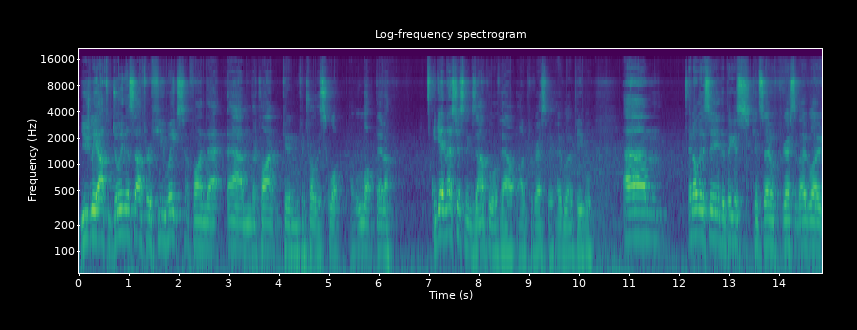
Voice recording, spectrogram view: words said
Usually, after doing this, after a few weeks, I find that um, the client can control their squat a lot better. Again, that's just an example of how I'd progressively overload people. Um, and obviously, the biggest concern with progressive overload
